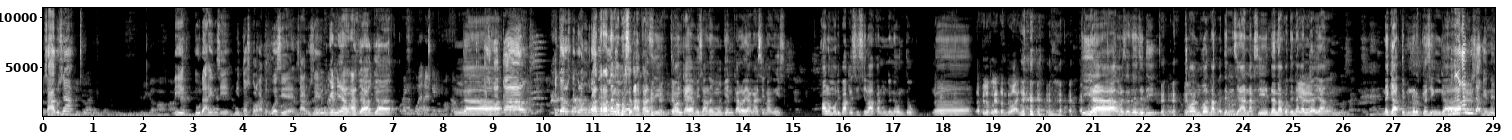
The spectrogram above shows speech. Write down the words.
Seharusnya diudahin sih mitos kalau kata gue sih ya seharusnya. Mungkin yang agak-agak enggak masuk akal. Itu harus dikurang-kurangin. Rata-rata nggak masuk akal sih. Cuman kayak misalnya mungkin kalau yang nasi nangis kalau mau dipakai sih silakan mungkin untuk nge- tapi lu kelihatan tuanya. Iya maksudnya jadi cuman buat nakutin si anak sih. Dan nakutinnya kan Iya. nggak yang negatif menurut gue sih enggak sebenarnya kan bisa gini.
